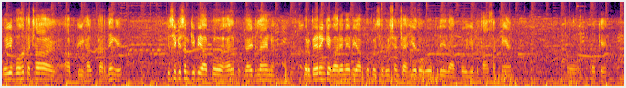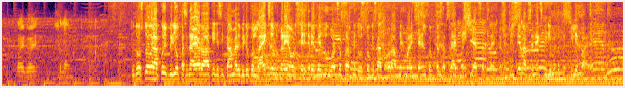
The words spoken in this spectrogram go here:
तो ये बहुत अच्छा आपकी हेल्प कर देंगे। किसी किस्म की भी आपको हेल्प गाइडलाइन रिपेयरिंग के बारे में भी आपको कोई सोल्यूशन चाहिए तो वो प्लीज़ आपको ये बता सकते हैं। तो ओके बाय बाय सलाम तो दोस्तों, अगर आपको ये वीडियो पसंद आया और आपके किसी काम है तो वीडियो को लाइक ज़रूर करें और शेयर करें फेसबुक व्हाट्सएप पर अपने दोस्तों के साथ और आपने हमारे चैनल को तक सब्सक्राइब नहीं किया सब्सक्राइब कर मिलते हैं आपसे नेक्स्ट वीडियो में, तब तक के लिए पाए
